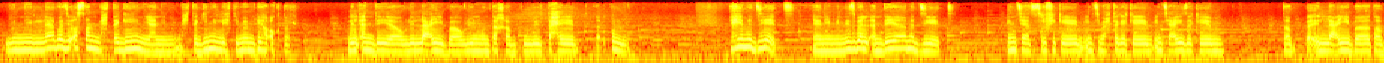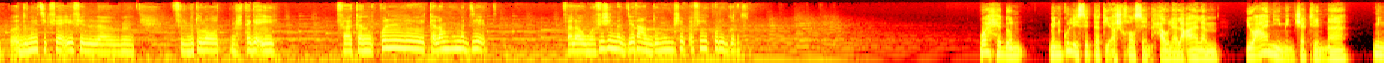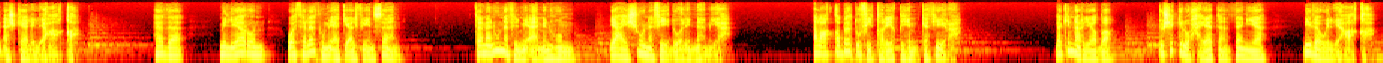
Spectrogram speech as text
وإن اللعبة دي أصلا محتاجين يعني محتاجين الاهتمام بيها أكتر. للأندية وللعيبة وللمنتخب وللاتحاد لا كله. هي ماديات. يعني بالنسبة للأندية ماديات. أنت هتصرفي كام؟ أنت محتاجة كام؟ أنت عايزة كام؟ طب اللعيبة طب دنيتك فيها إيه في في البطولات محتاجة إيه؟ فكان كل كلامهم ماديات. فلو ما فيش الماديات عندهم مش هيبقى فيه كرة جرس واحد من كل ستة أشخاص حول العالم يعاني من شكل ما من أشكال الإعاقة. هذا مليار وثلاثمائة ألف إنسان. ثمانون في المئة منهم يعيشون في دول نامية. العقبات في طريقهم كثيرة. لكن الرياضة تشكل حياة ثانية لذوي الإعاقة.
